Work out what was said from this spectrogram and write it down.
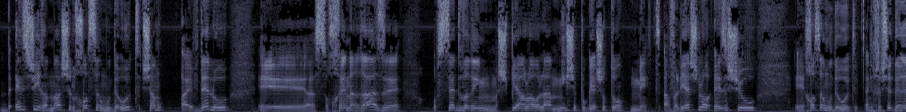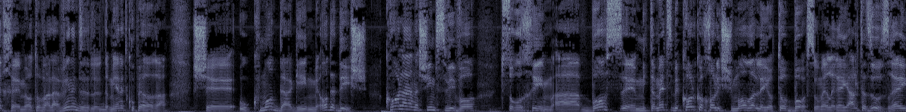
באיזושהי רמה של חוסר מודעות, שם ההבדל הוא, אה, הסוכן הרע הזה עושה דברים, משפיע על העולם, מי שפוגש אותו מת. אבל יש לו איזשהו אה, חוסר מודעות. אני חושב שדרך אה, מאוד טובה להבין את זה, לדמיין את קופר הרע, שהוא כמו דגי מאוד אדיש. כל האנשים סביבו צורכים, הבוס אה, מתאמץ בכל כוחו לשמור על היותו בוס, הוא אומר לריי אל תזוז, ריי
